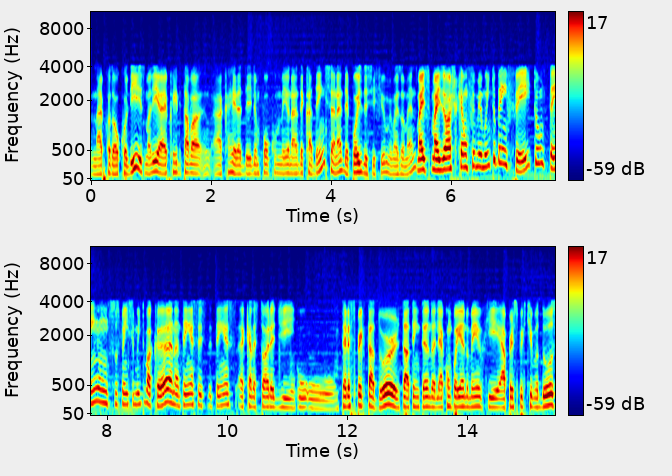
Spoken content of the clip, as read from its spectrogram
Na época do alcoolismo ali, a época que ele tava. A carreira dele um pouco meio na decadência, né? Depois desse filme, mais ou menos. Mas, mas eu acho que é um filme muito bem feito. Tem um suspense muito bacana. Tem, essa, tem essa, aquela história de o, o telespectador tá tentando ali acompanhando meio que a perspectiva dos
